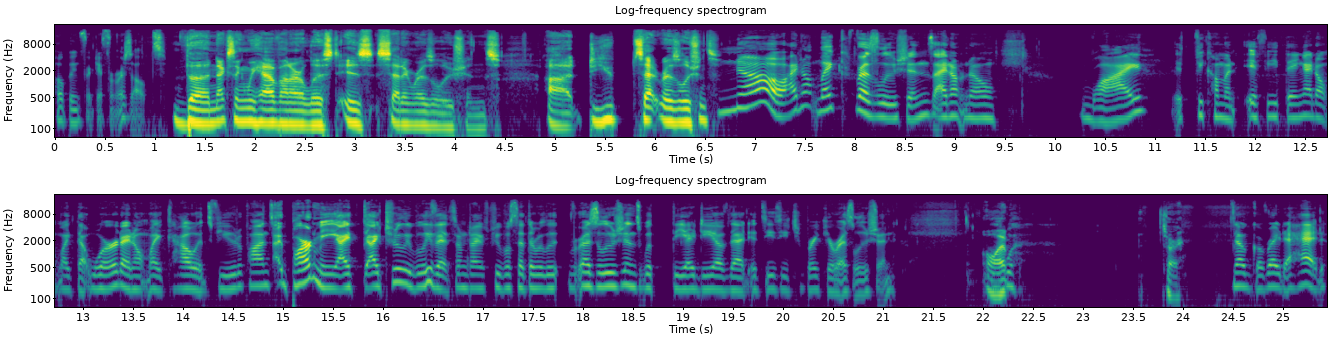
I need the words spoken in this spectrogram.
hoping for different results. The next thing we have on our list is setting resolutions. Uh, do you set resolutions? No, I don't like resolutions. I don't know why it's become an iffy thing. I don't like that word. I don't like how it's viewed upon. I, pardon me. I, I truly believe it. Sometimes people set their re- resolutions with the idea of that it's easy to break your resolution. Oh, I, sorry. No, go right ahead.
